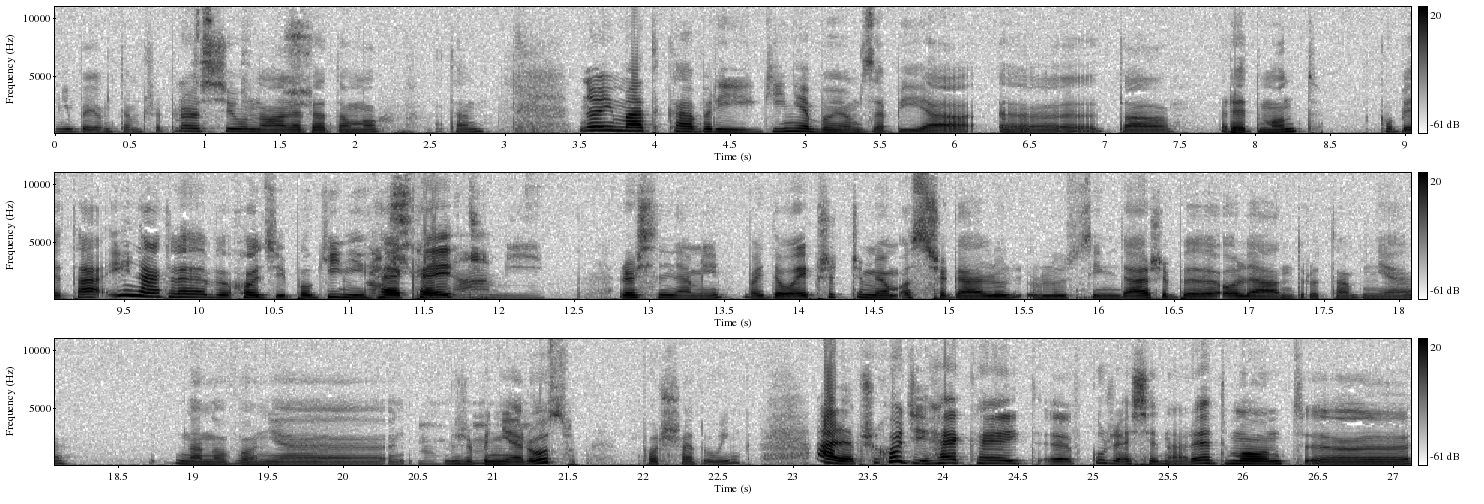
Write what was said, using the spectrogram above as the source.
niby ją tam przeprosił, no ale wiadomo, ten. No i matka Bri ginie, bo ją zabija e, ta Redmond, kobieta i nagle wychodzi bogini Hecate Roślinami. by the way, przed czym ją ostrzega Lu- Lucinda, żeby Oleandru tam nie, na nowo nie, żeby nie rósł, foreshadowing, ale przychodzi Hecate, e, wkurza się na Redmond, e,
